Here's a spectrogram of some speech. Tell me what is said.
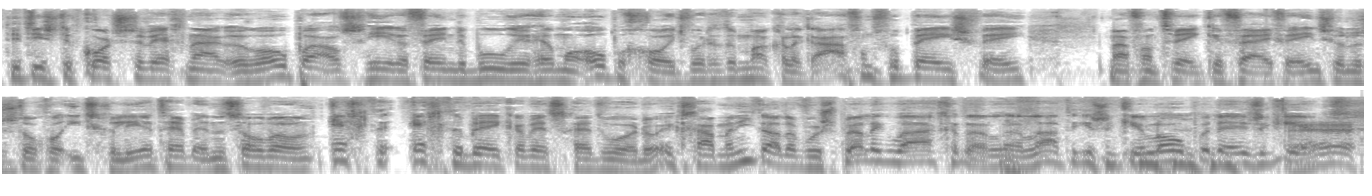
Dit is de kortste weg naar Europa. Als Herenveen de boel weer helemaal opengooit, wordt het een makkelijke avond voor PSV. Maar van twee keer 5-1 zullen ze toch wel iets geleerd hebben. En het zal wel een echte, echte bekerwedstrijd worden. Ik ga me niet aan de voorspelling wagen. Dan eh, laat ik eens een keer lopen deze keer.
